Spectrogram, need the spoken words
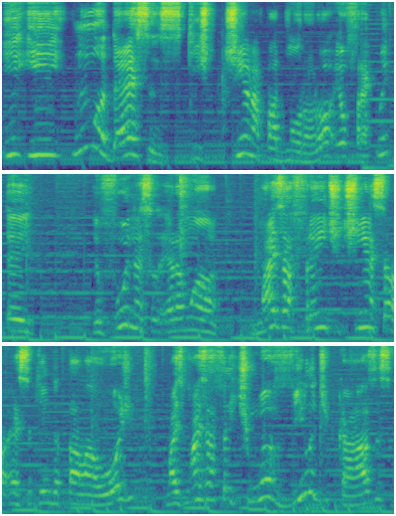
E, e uma dessas que tinha na Padre Mororó, eu frequentei. Eu fui nessa, era uma mais à frente tinha essa, essa que ainda está lá hoje, mas mais à frente tinha uma vila de casas.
